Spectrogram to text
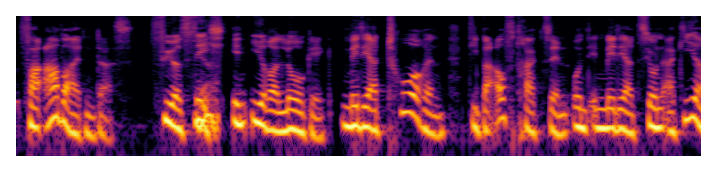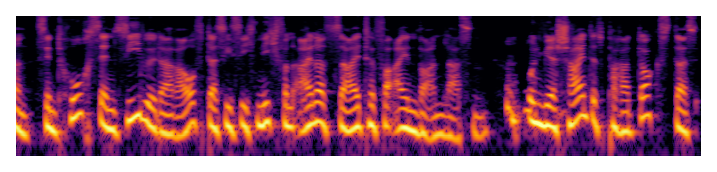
verarbeiten das für sich ja. in ihrer Logik. Mediatoren, die beauftragt sind und in Mediation agieren, sind hochsensibel darauf, dass sie sich nicht von einer Seite vereinbaren lassen. Und mir scheint es paradox, dass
